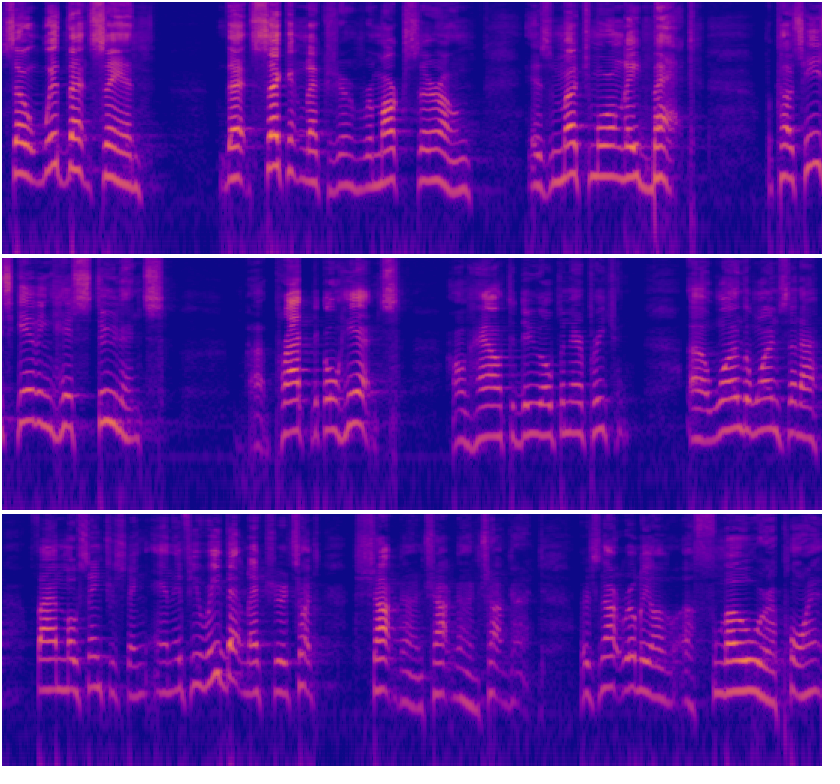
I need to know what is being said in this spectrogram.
So, with that said, that second lecture, Remarks Thereon, is much more laid back because he's giving his students uh, practical hints on how to do open air preaching. Uh, one of the ones that I find most interesting, and if you read that lecture, it's like shotgun, shotgun, shotgun. There's not really a, a flow or a point.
